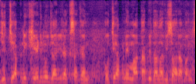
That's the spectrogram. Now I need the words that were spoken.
ਜਿੱਥੇ ਆਪਣੀ ਖੇਡ ਨੂੰ ਜਾਰੀ ਰੱਖ ਸਕਣ, ਉੱਥੇ ਆਪਣੇ ਮਾਤਾ ਪਿਤਾ ਦਾ ਵੀ ਸਹਾਰਾ ਬਣ ਸਕਣ।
